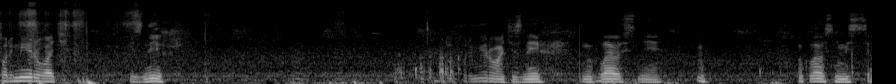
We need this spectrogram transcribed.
формувати із них буду з них нуклеусні, ну, нуклеусні місця.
